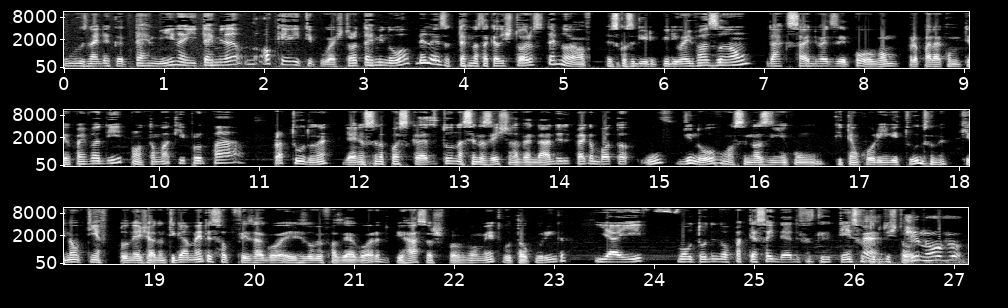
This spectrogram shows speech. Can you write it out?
o Snyder Cut termina e termina, ok, tipo, a história terminou, beleza, terminasse aquela história, você terminou. Eles conseguiram impedir uma invasão, Darkseid vai dizer, pô, vamos preparar como ter pra invadir, pronto, estamos aqui pronto pra, pra tudo, né? E aí na cena pós-crédito, nas cenas extras, na verdade, ele pega bota uh, de novo, uma cenazinha com que tem um coringa e tudo, né? Que não tinha planejado antigamente, ele só fez agora, ele resolveu fazer agora, de pirraça, acho provavelmente, botar o coringa. E aí voltou de novo para ter essa ideia de que tem esse futuro é, de história. De novo,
